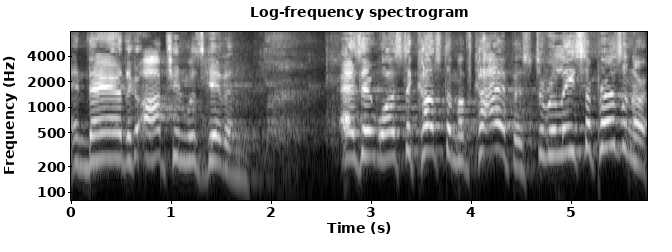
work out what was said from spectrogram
And there the option was given as it was the custom of Caiaphas to release a prisoner.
